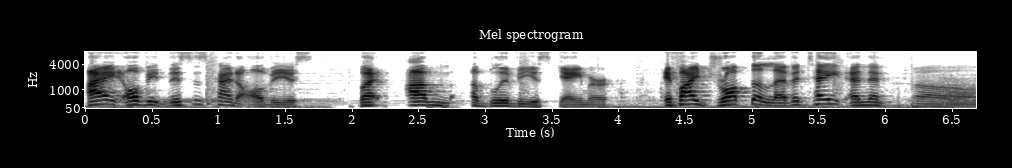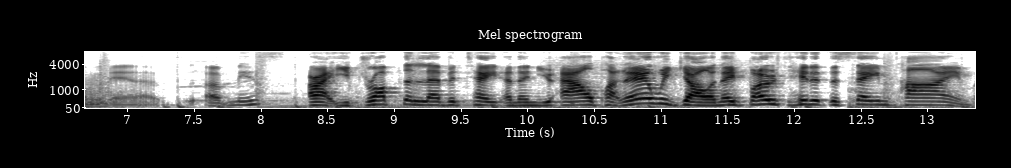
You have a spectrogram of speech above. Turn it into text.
I obviously this is kind of obvious, but I'm oblivious gamer. If I drop the levitate and then... Oh, man. Uh, I missed. All right, you drop the levitate and then you alpine. There we go. And they both hit at the same time.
